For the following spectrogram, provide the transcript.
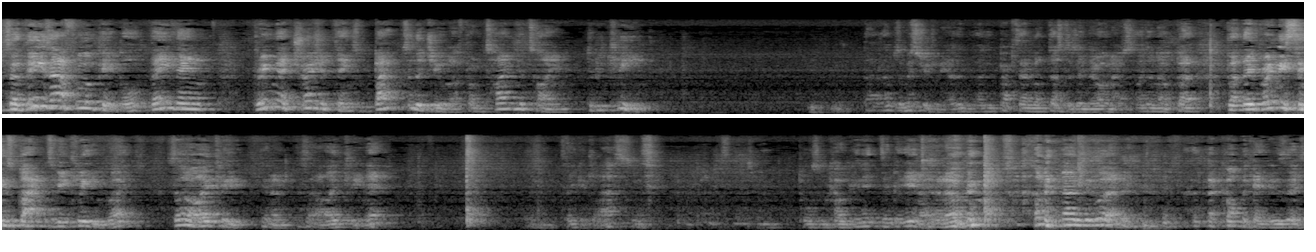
so these affluent people, they then bring their treasured things back to the jeweller from time to time to be cleaned. That, that was a mystery to me. I didn't, I didn't perhaps they got dusters in their own house. I don't know, but but they bring these things back to be cleaned, right? So I clean, you know, I clean it. Take a glass, and pour some coke in it, dip it in. I don't know. I mean, how does it work? How complicated is this?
